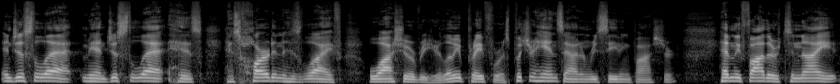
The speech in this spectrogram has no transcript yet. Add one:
and just let, man, just let his, his heart and his life wash over here. Let me pray for us. Put your hands out in receiving posture. Heavenly Father, tonight,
